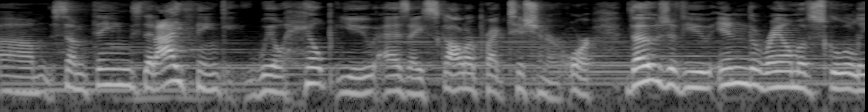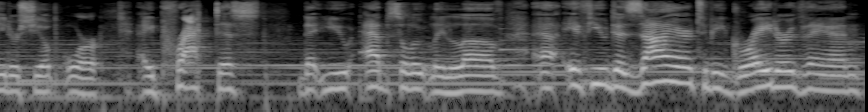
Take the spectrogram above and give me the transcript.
um, some things that I think will help you as a scholar practitioner, or those of you in the realm of school leadership or a practice that you absolutely love. Uh, if you desire to be greater than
